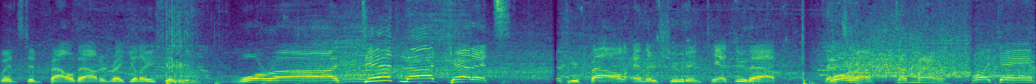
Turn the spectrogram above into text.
Winston fouled out in regulation. Nwora did not get it. If you foul and they're shooting, can't do that. That's it. Doesn't matter. point game.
